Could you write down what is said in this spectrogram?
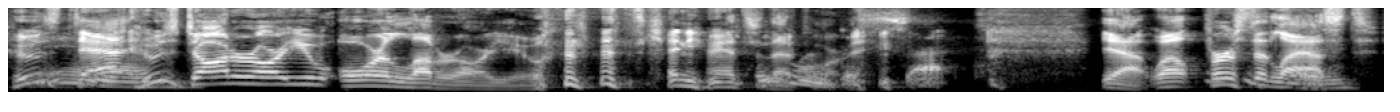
Whose dad, whose daughter are you or lover are you? Can you answer that for me? Yeah. Well, first and last,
